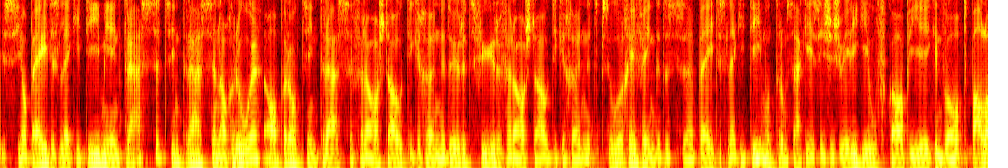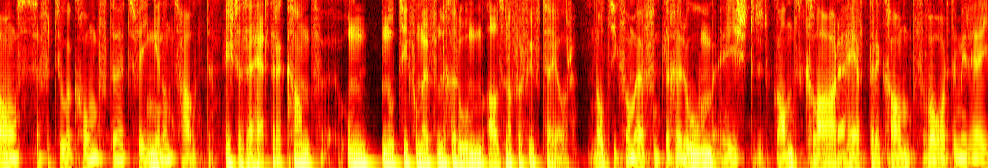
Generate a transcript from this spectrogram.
Es sind ja beides legitime Interessen, das Interesse nach Ruhe, aber auch das Interesse, Veranstaltungen können durchzuführen, Veranstaltungen können zu besuchen. Ich finde das äh, beides legitim und darum sage ich, es ist eine schwierige Aufgabe, hier irgendwo die Balance für die Zukunft äh, zu finden und zu halten. Ist das ein härterer Kampf um die Nutzung des öffentlichen Raums als noch vor 15 Jahren? Die Nutzung des öffentlichen Raums ist ganz klar ein härterer Kampf geworden. Wir haben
